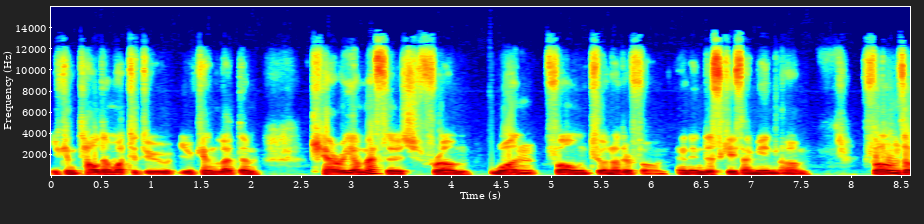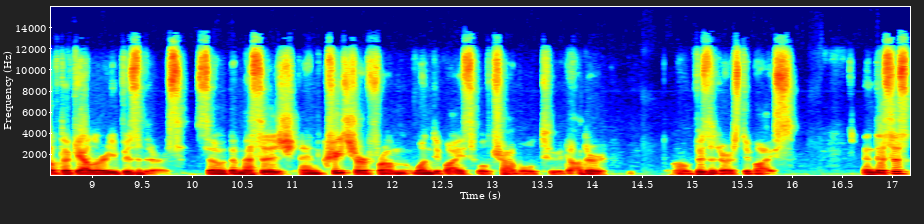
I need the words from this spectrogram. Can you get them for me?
You can tell them what to do. You can let them carry a message from one phone to another phone. And in this case, I mean um, phones of the gallery visitors. So the message and creature from one device will travel to the other uh, visitor's device. And this is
